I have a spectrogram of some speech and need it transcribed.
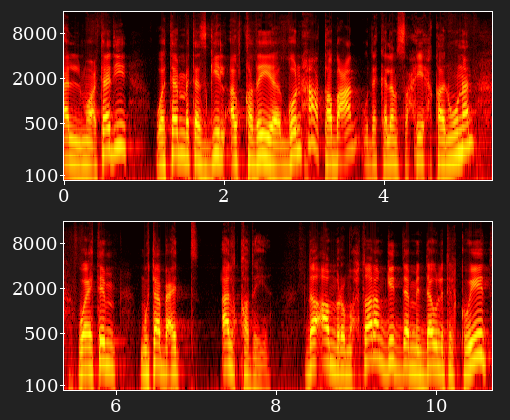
المعتدي وتم تسجيل القضية جنحة طبعا وده كلام صحيح قانونا ويتم متابعة القضية. ده أمر محترم جدا من دولة الكويت.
